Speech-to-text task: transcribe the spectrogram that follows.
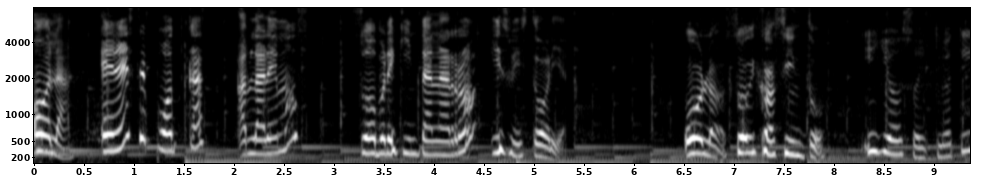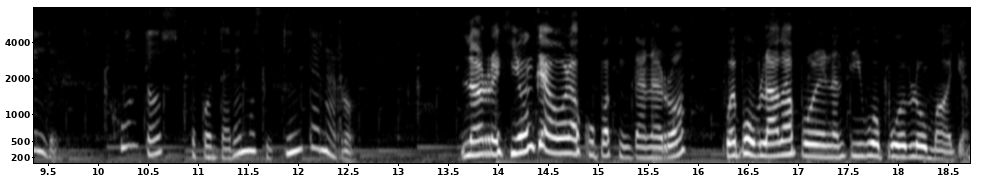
Hola, en este podcast hablaremos sobre Quintana Roo y su historia. Hola, soy Jacinto. Y yo soy Clotilde. Juntos te contaremos de Quintana Roo. La región que ahora ocupa Quintana Roo fue poblada por el antiguo pueblo maya.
